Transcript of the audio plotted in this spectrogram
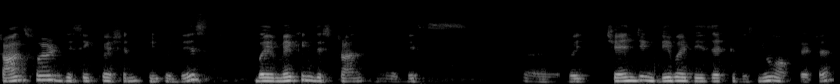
transferred this equation into this by making this, trans this uh, by changing d by dz to this new operator.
